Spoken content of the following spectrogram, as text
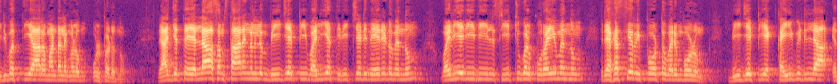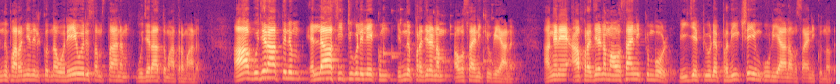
ഇരുപത്തിയാറ് മണ്ഡലങ്ങളും ഉൾപ്പെടുന്നു. രാജ്യത്തെ എല്ലാ സംസ്ഥാനങ്ങളിലും ബി ജെ പി വലിയ തിരിച്ചടി നേരിടുമെന്നും വലിയ രീതിയിൽ സീറ്റുകൾ കുറയുമെന്നും രഹസ്യ റിപ്പോർട്ട് വരുമ്പോഴും ബി ജെ പിയെ കൈവിടില്ല എന്ന് പറഞ്ഞു നിൽക്കുന്ന ഒരേ ഒരു സംസ്ഥാനം ഗുജറാത്ത് മാത്രമാണ്. ആ ഗുജറാത്തിലും എല്ലാ സീറ്റുകളിലേക്കും ഇന്ന് പ്രചരണം അവസാനിക്കുകയാണ്. അങ്ങനെ ആ പ്രചരണം അവസാനിക്കുമ്പോൾ ബി ജെ പിയുടെ പ്രതീക്ഷയും കൂടിയാണ് അവസാനിക്കുന്നത്.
